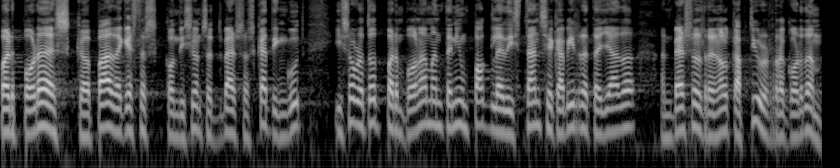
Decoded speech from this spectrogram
per poder escapar d'aquestes condicions adverses que ha tingut i sobretot per poder mantenir un poc la distància que havia retallada envers el Renault Capture. Recordem,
